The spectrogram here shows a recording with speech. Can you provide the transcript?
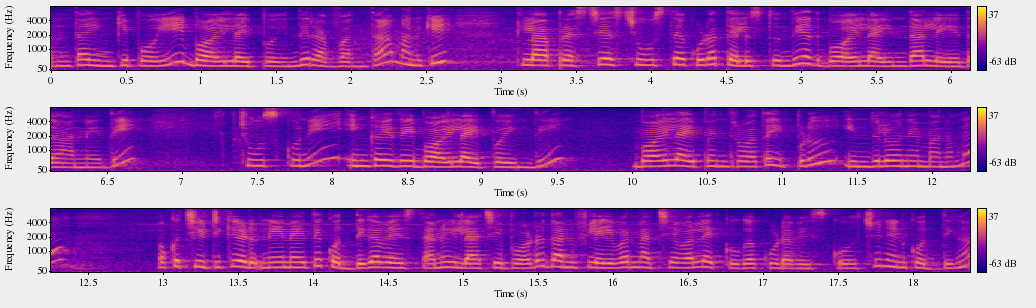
అంతా ఇంకిపోయి బాయిల్ అయిపోయింది రవ్వ అంతా మనకి ఇట్లా ప్రెస్ చేసి చూస్తే కూడా తెలుస్తుంది అది బాయిల్ అయిందా లేదా అనేది. చూసుకుని ఇంకా ఇది బాయిల్ అయిపోయింది. బాయిల్ అయిపోయిన తర్వాత ఇప్పుడు ఇందులోనే మనము ఒక చిటికెడు నేనైతే కొద్దిగా వేస్తాను ఇలాచీ పౌడర్. దాని ఫ్లేవర్ నచ్చే వాళ్ళు ఎక్కువగా కూడా వేసుకోవచ్చు. నేను కొద్దిగా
